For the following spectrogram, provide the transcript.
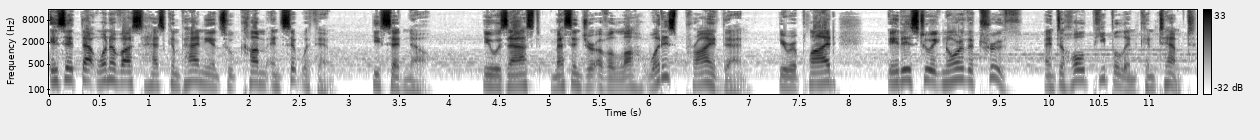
Is it that one of us has companions who come and sit with him? He said, No. He was asked, Messenger of Allah, what is pride then? He replied, It is to ignore the truth and to hold people in contempt.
